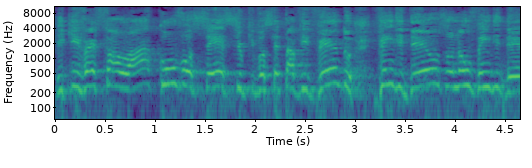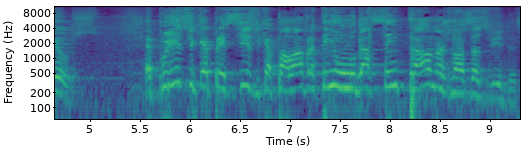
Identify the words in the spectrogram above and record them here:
e quem vai falar com você se o que você está vivendo vem de Deus ou não vem de Deus. É por isso que é preciso que a palavra tenha um lugar central nas nossas vidas.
